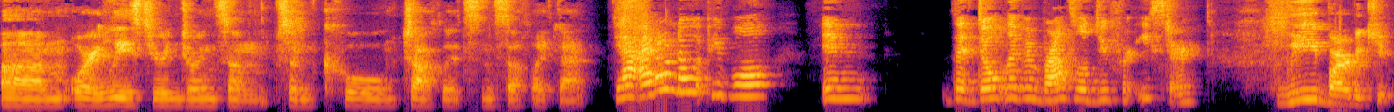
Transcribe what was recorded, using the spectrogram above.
um, or at least you're enjoying some some cool chocolates and stuff like that. Yeah, I don't know what people in that don't live in Brownsville do for Easter. We barbecue.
